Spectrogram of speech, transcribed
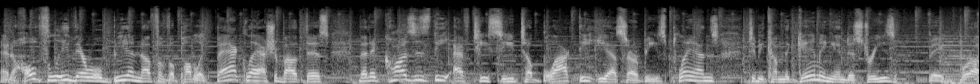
And hopefully, there will be enough of a public backlash about this that it causes the FTC to block the ESRB's plans to become the gaming industry's big brother.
